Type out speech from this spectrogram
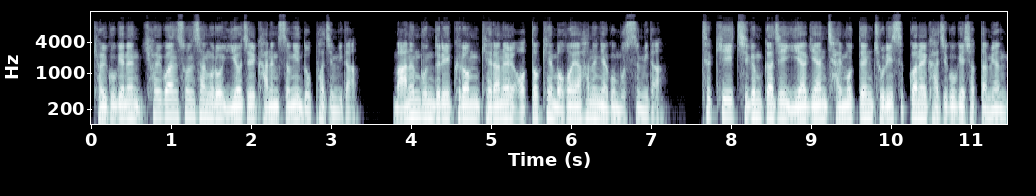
결국에는 혈관 손상으로 이어질 가능성이 높아집니다. 많은 분들이 그럼 계란을 어떻게 먹어야 하느냐고 묻습니다. 특히 지금까지 이야기한 잘못된 조리 습관을 가지고 계셨다면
